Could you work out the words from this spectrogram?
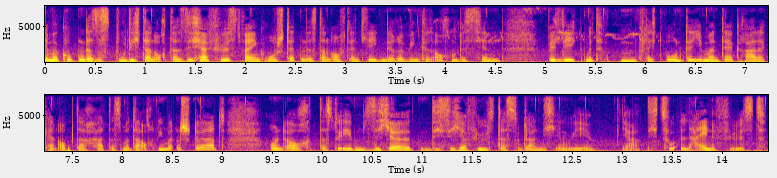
immer gucken, dass es du dich dann auch da sicher fühlst, weil in Großstädten ist dann oft entlegenere Winkel auch ein bisschen belegt mit, hm, vielleicht wohnt da jemand, der gerade kein Obdach hat, dass man da auch niemanden stört und auch, dass du eben sicher, dich sicher fühlst, dass du da nicht irgendwie, ja, dich zu alleine fühlst.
